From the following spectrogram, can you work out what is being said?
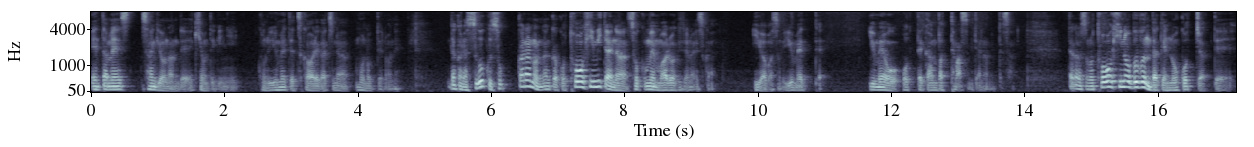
エンタメ産業なんで基本的に。この夢って使われがちなものっていうのはね。だからすごくそっからのなんかこう逃避みたいな側面もあるわけじゃないですか。いわばその夢って。夢を追って頑張ってますみたいなのってさ。だからその逃避の部分だけ残っちゃって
